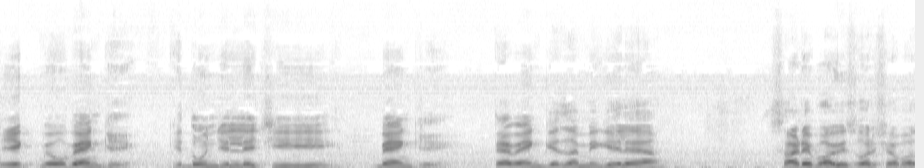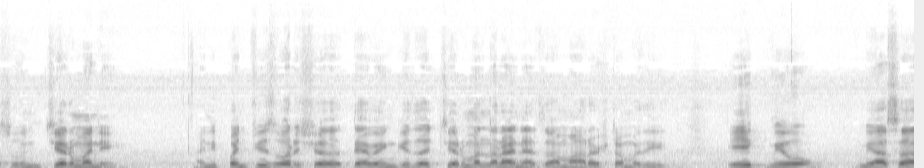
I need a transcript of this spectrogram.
एकमेव बँक आहे की दोन जिल्ह्याची बँक आहे. त्या बँकेचा मी गेल्या साडे बावीस वर्षापासून चेअरमन आहे आणि पंचवीस वर्ष त्या बँकेचा चेअरमन राहण्याचा महाराष्ट्रामध्ये एकमेव मी असा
